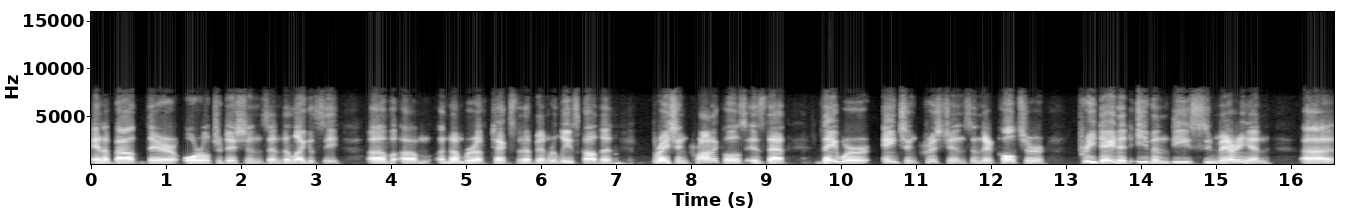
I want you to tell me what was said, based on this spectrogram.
and about their oral traditions and the legacy of um, a number of texts that have been released called the Thracian Chronicles is that they were ancient Christians and their culture predated even the Sumerian uh,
